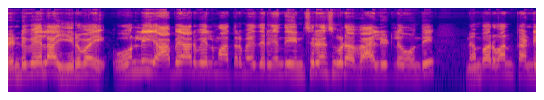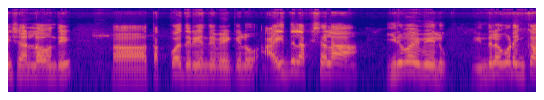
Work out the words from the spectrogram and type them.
రెండు వేల ఇరవై. ఓన్లీ యాభై ఆరు వేలు మాత్రమే తిరిగింది. ఇన్సూరెన్స్ కూడా వ్యాలిడ్లో ఉంది. నెంబర్ వన్ కండిషన్లో ఉంది. తక్కువ తిరిగింది వెహికల్. ఐదు లక్షల ఇరవై వేలు. ఇందులో కూడా ఇంకా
